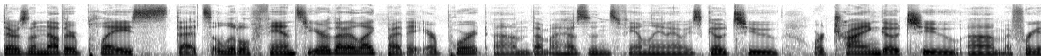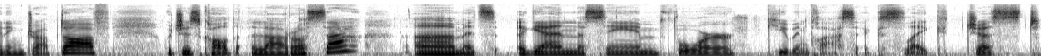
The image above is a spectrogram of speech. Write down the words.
There's another place that's a little fancier that I like by the airport um, that my husband's family and I always go to or try and go to um, if we're getting dropped off, which is called La Rosa. Um, it's again the same for Cuban classics, like just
